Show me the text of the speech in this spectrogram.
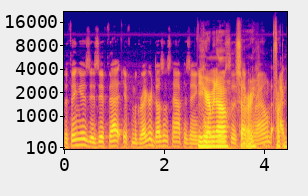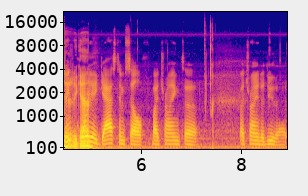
The thing is, is if that if McGregor doesn't snap his ankle, you hear me now? Sorry. Round, Fucking I did it again. Poirier gassed himself by trying to, by trying to do that.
